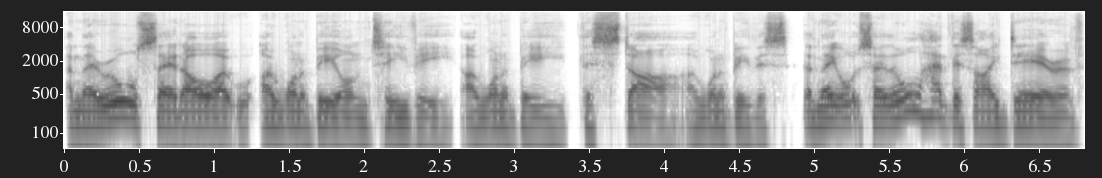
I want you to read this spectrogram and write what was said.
And they all said, "Oh, I, I want to be on TV. I want to be this star. I want to be this." And they all also they all had this idea of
